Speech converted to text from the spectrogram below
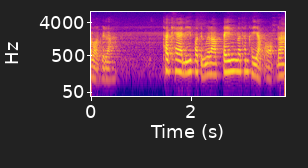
ตลอดเวลา ถ้าแค่นี้พอถึงเวลาเป้งแล้วท่านขยับออกได้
